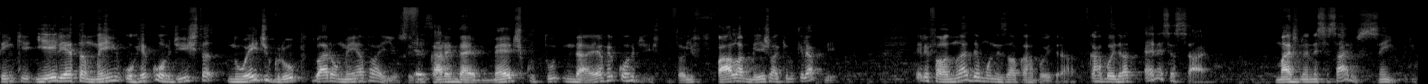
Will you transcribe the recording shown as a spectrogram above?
tem que. E ele é também o recordista no age group do Ironman Havaí. Ou seja, Exato. o cara ainda é médico, tudo, ainda é o recordista. Então ele fala mesmo aquilo que ele aplica. Ele fala: não é demonizar o carboidrato. O carboidrato é necessário mas não é necessário sempre.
